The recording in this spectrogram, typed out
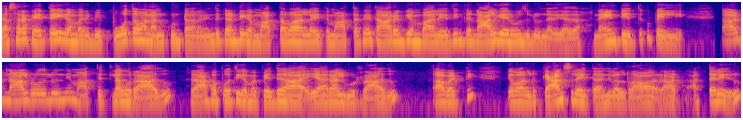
దసరాకైతే ఇక మరి మేము పోతామని అనుకుంటాను. ఎందుకంటే ఇక మా అత్త వాళ్ళు అయితే మా అత్తకైతే ఆరోగ్యం బాగాలేదు ఇంకా నాలుగే రోజులు ఉన్నది కదా నైన్టీన్త్కు పెళ్ళి. కాబట్టి నాలుగు రోజులు ఉంది మా అత్త ఎట్లాగో రాదు. రాకపోతే ఇక మా పెద్ద యారాలు కూడా రాదు. కాబట్టి ఇక వాళ్ళు క్యాన్సిల్ అవుతుంది వాళ్ళు రా అత్తలేరు.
